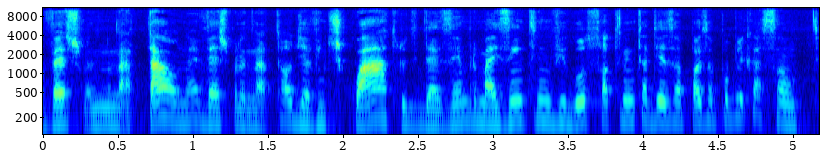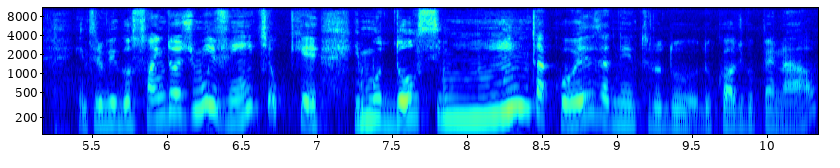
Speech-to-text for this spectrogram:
véspera, no Natal, né, véspera de Natal, dia 24 de dezembro, mas entra em vigor só 30 dias após a publicação. Entra em vigor só em 2020, o quê? E mudou-se muita coisa dentro do, do Código Penal.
